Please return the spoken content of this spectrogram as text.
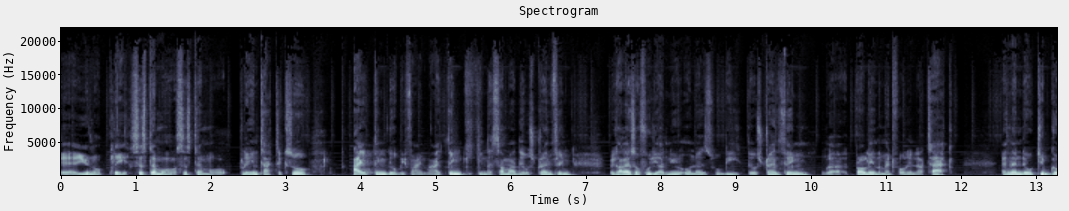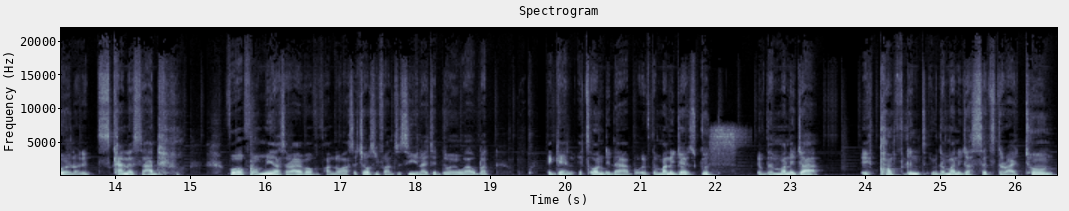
uh, you know play system or system or playing tactics. So I think they'll be fine. I think in the summer they'll strengthen, regardless of who their new owners will be. They'll strengthen uh, probably in the midfield in attack, and then they'll keep going on. It's kind of sad for for me as a rival fan or as a Chelsea fan to see United doing well, but again, it's undeniable. If the manager is good, if the manager is confident, if the manager sets the right tone,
